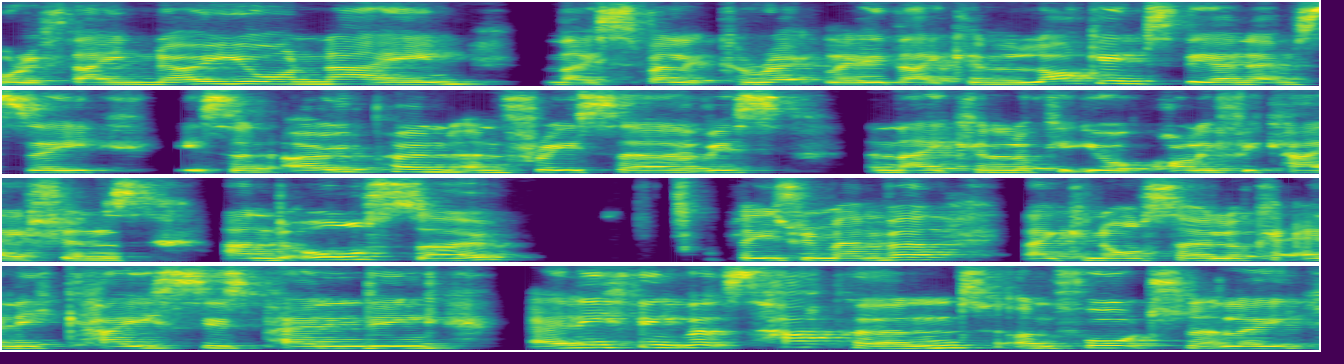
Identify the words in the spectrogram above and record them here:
or if they know your name and they spell it correctly, they can log into the NMC. It's an open and free service, and they can look at your qualifications. And also, please remember, they can also look at any cases pending, anything that's happened. Unfortunately,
